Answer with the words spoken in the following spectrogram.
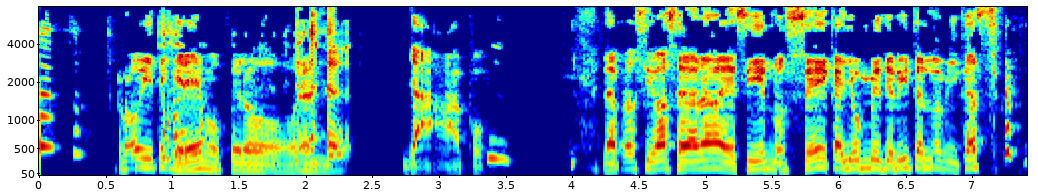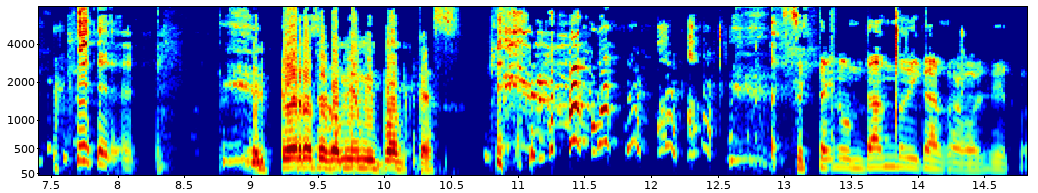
Robbie, te queremos, pero... bueno, ya, po. La próxima semana va a decir, no sé, cayó un meteorito en lo de mi casa. El perro se comió mi podcast. Se está inundando mi casa, por cierto.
